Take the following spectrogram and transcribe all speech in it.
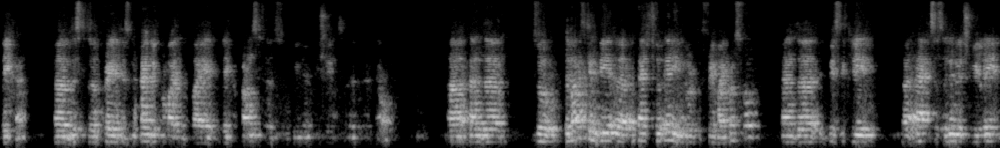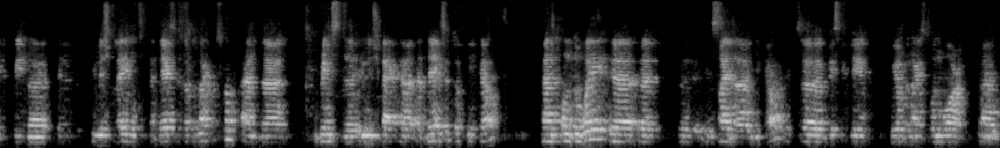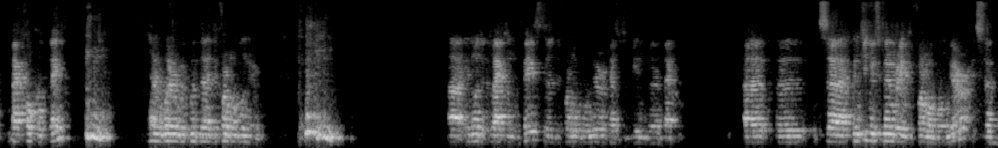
Leica. Uh, this uh, frame been kindly provided by Leica France, so we appreciate uh, their help. Uh, and uh, so the device can be attached to any inverted frame microscope, and it basically acts as an image relay between the image plane at the exit of the microscope and uh, brings the image back uh, at the exit of VCL. And on the way uh, uh, uh, inside the VCL, it basically we organized one more backfocal plane and where we put the deformable mirror. Uh, in order to act on the face, the deformable mirror has to be in the back. Uh, uh, it's a continuous membrane deformable mirror. It's a,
